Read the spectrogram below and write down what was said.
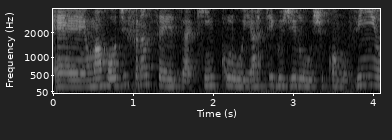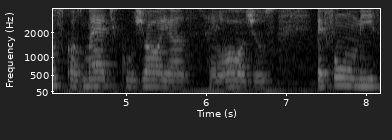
é uma rede francesa que inclui artigos de luxo como vinhos, cosméticos, joias, relógios, perfumes,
